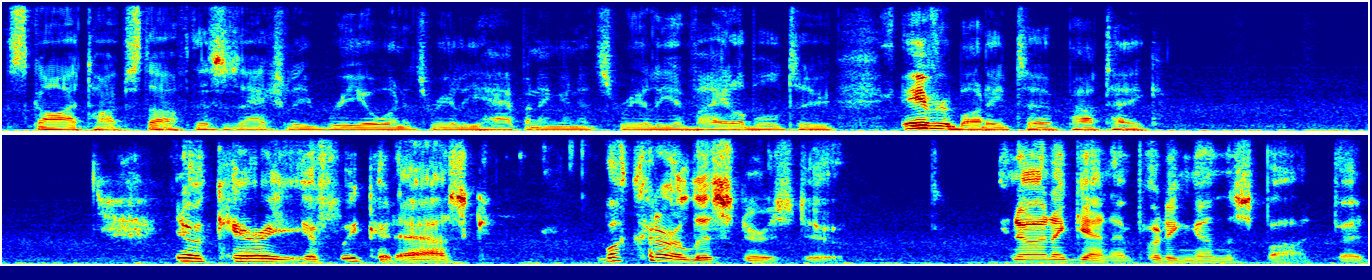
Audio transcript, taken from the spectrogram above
sky type stuff. This is actually real and it's really happening and it's really available to everybody to partake. You know, Carrie, if we could ask, what could our listeners do? You know, and again, I'm putting you on the spot, but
